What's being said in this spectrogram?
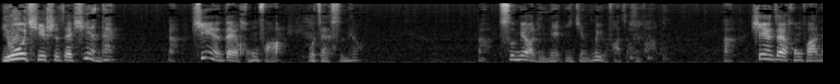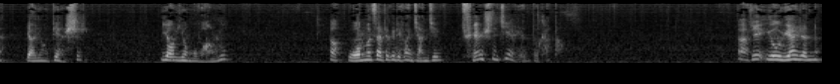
尤其是在现代，啊，现代弘法不在寺庙，啊，寺庙里面已经没有法子弘法了，啊，现在弘法呢要用电视。要用网络啊！我们在这个地方讲经，全世界人都看到啊！这有缘人呢，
